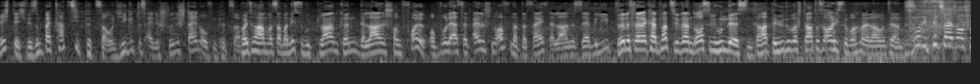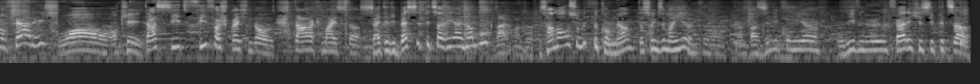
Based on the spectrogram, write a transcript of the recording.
Richtig, wir sind bei Tazi Pizza und hier gibt es eine schöne Steinofenpizza. Heute haben wir es aber nicht so gut planen können. Der Laden ist schon voll, obwohl er erst seit einer Stunde offen hat. Das heißt, der Laden ist sehr beliebt. Drin ist leider kein Platz, wir werden draußen wie Hunde essen. Da hat der YouTuber-Status auch nicht so gemacht, meine Damen und Herren. So, die Pizza ist auch schon fertig. Wow, okay. Das sieht vielversprechend aus. Stark, Meister. Seid ihr die beste Pizzeria in Hamburg? Sagt man so. Das haben wir auch so mitbekommen, ja? Deswegen sind wir hier. Basilikum hier, Olivenöl. Fertig ist die Pizza.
